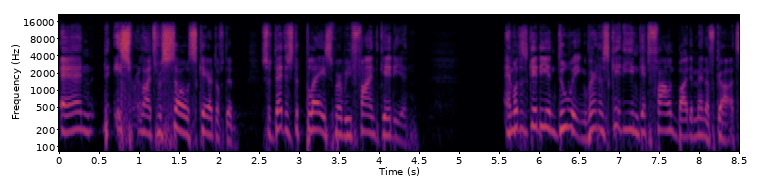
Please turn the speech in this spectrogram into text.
And the Israelites were so scared of them. So that is the place where we find Gideon. And what is Gideon doing? Where does Gideon get found by the men of God?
